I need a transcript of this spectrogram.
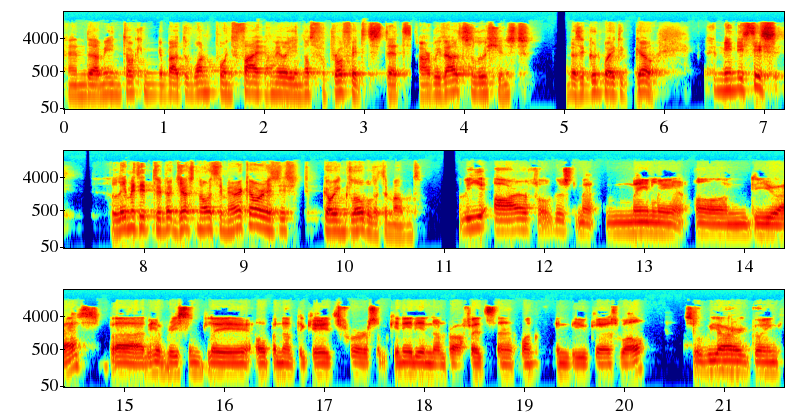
And I mean, talking about the 1.5 million not-for-profits that are without solutions, that's a good way to go. I mean, is this limited to just North America, or is this going global at the moment? We are focused mainly on the US, but we have recently opened up the gates for some Canadian nonprofits and one in the UK as well. So we are going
